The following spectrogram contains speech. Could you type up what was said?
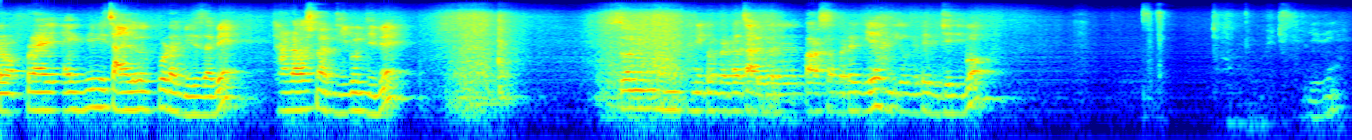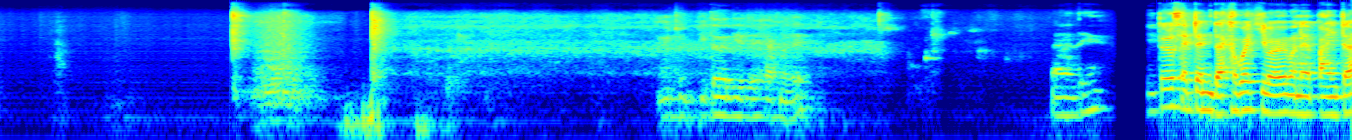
এবার প্রায় একদিনই চার লেভেল পুরোটা ভিজে যাবে। ঠান্ডা বাসনা দ্বিগুণ দিবে। দিয়ে ভিজে দিব। ভিতরে দিয়ে দেখি আপনাদের। হ্যাঁ, ভিতরের সাইডটা আমি দেখাবো কীভাবে মানে পানিটা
